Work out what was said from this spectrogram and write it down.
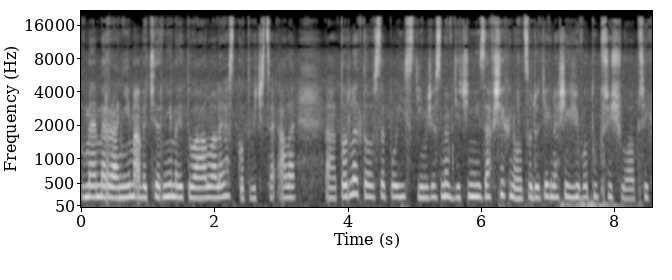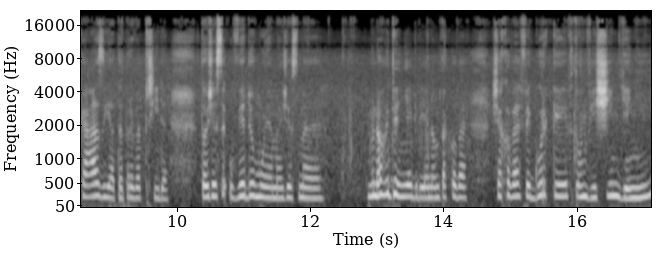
v mém ranním a večerním rituálu, ale z kotvičce, ale tohle to se pojí s tím, že jsme vděční za všechno, co do těch našich životů přišlo a přichází a teprve přijde. To, že si uvědomujeme, že jsme mnohdy někdy jenom takové šachové figurky v tom vyšším dění,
